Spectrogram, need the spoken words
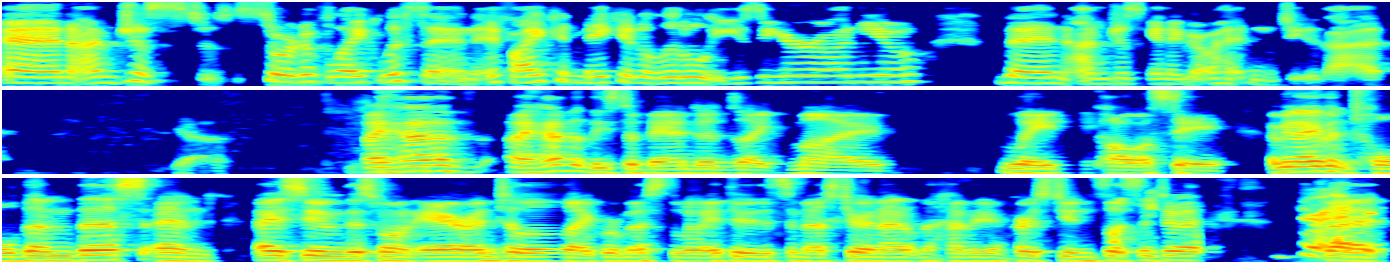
And i'm just sort of like listen if i can make it a little easier on you then i'm just going to go ahead and do that. Yeah. I have i have at least abandoned like my late policy. I mean i haven't told them this and i assume this won't air until like we're most of the way through the semester and i don't know how many of our students listen to it. Sure, but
